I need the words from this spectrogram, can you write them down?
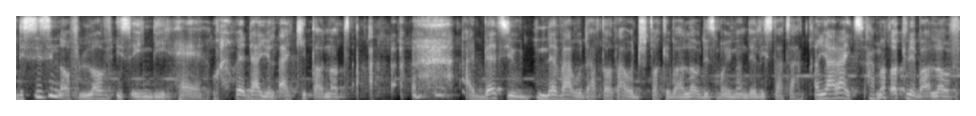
the season of love is in the air, whether you like it or not. I bet you never would have thought I would talk about love this morning on Daily Starter. And you are right, I'm not talking about love,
